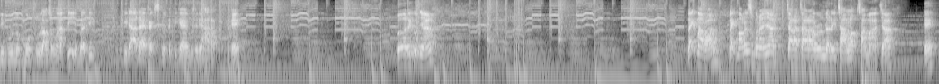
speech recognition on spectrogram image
dibunuh musuh langsung mati, ya berarti tidak ada efek skill ketiga yang bisa diharap. Oke. Okay? Berikutnya, Lake Maron sebenarnya cara-cara run dari Charlotte sama aja. Oke. Okay?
